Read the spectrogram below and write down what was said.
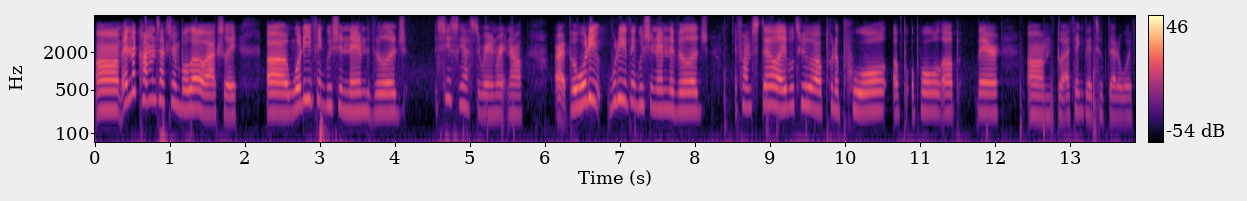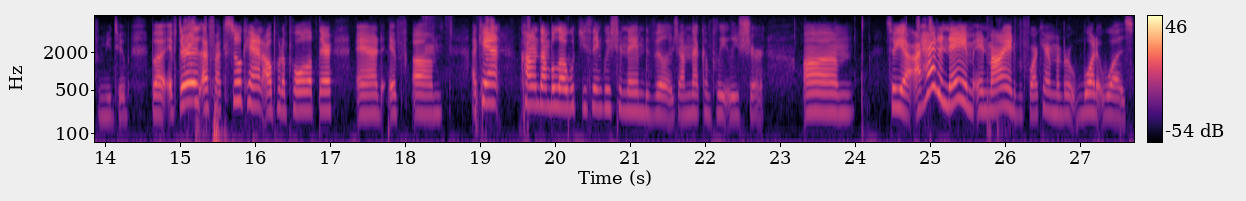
Um, in the comment section below, actually, uh, what do you think we should name the village? It seriously has to rain right now. Alright, but what do you what do you think we should name the village? If I'm still able to, I'll put a pool, a, a poll up there. Um, but I think they took that away from YouTube. But if there is, if I still can't, I'll put a poll up there. And if um, I can't, comment down below what you think we should name the village. I'm not completely sure. Um, so yeah, I had a name in mind before. I can't remember what it was.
